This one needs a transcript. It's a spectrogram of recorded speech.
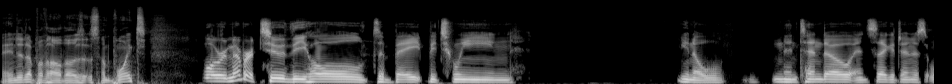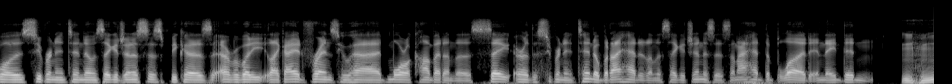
I ended up with all those at some point. Well, remember too the whole debate between you know Nintendo and Sega Genesis. Well, it was Super Nintendo and Sega Genesis because everybody like I had friends who had Mortal Kombat on the Sega or the Super Nintendo, but I had it on the Sega Genesis, and I had the blood, and they didn't. Mm-hmm.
